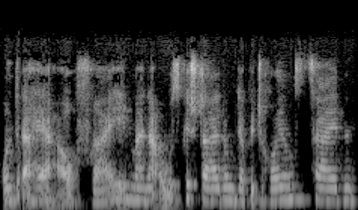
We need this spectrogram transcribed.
und daher auch frei in meiner Ausgestaltung der Betreuungszeiten,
